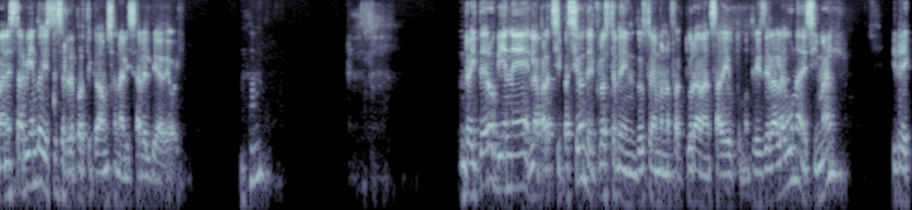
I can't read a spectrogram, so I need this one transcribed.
van a estar viendo y este es el reporte que vamos a analizar el día de hoy. Reitero, viene la participación del clúster de industria de manufactura avanzada y automotriz de La Laguna, Decimal, y de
